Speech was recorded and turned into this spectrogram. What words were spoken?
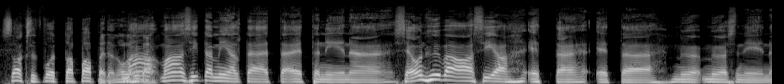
Sakset voittaa paperin, ole mä, hyvä. mä oon sitä mieltä, että, että niin, se on hyvä asia, että, että myö, myös niin,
